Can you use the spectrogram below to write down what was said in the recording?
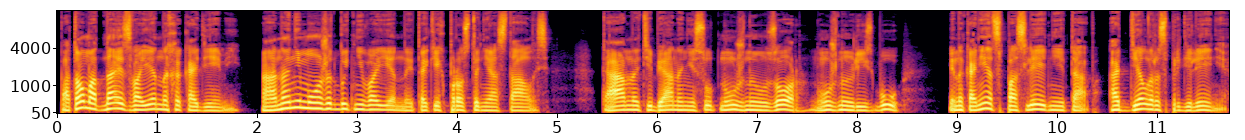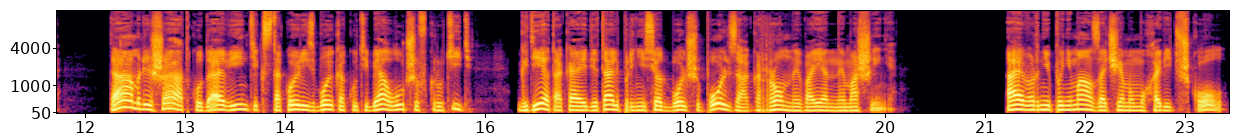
Потом одна из военных академий. А она не может быть не военной, таких просто не осталось. Там на тебя нанесут нужный узор, нужную резьбу. И, наконец, последний этап – отдел распределения. Там решат, куда винтик с такой резьбой, как у тебя, лучше вкрутить – где такая деталь принесет больше пользы огромной военной машине. Айвор не понимал, зачем ему ходить в школу,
